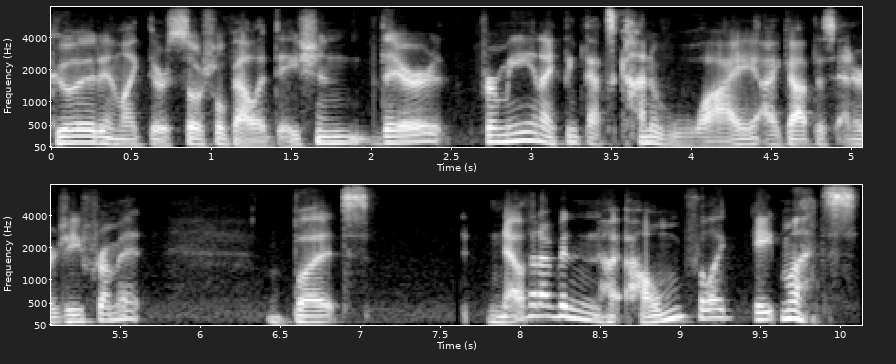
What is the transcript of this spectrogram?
good and like there's social validation there for me. And I think that's kind of why I got this energy from it. But now that I've been home for like eight months,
